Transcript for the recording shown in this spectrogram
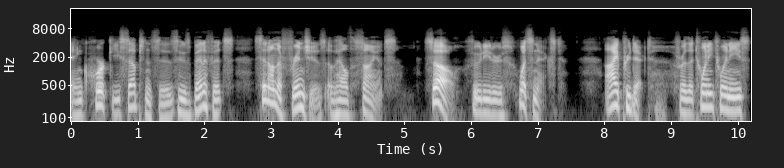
and quirky substances whose benefits sit on the fringes of health science. So, food eaters, what's next? I predict for the 2020s,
